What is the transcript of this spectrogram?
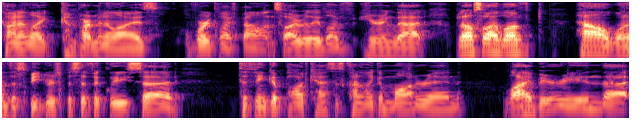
kind of like compartmentalize work life balance. So I really love hearing that. But also, I loved how one of the speakers specifically said to think of podcasts as kind of like a modern library, and that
